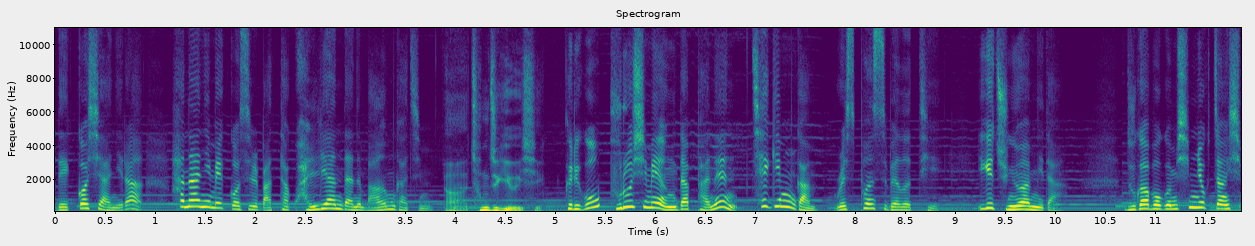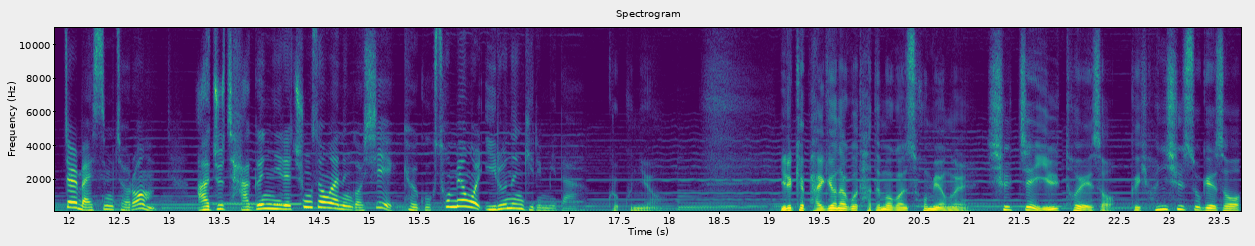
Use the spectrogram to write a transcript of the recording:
내 것이 아니라 하나님의 것을 맡아 관리한다는 마음가짐. 아, 청지기 의식. 그리고 부르심에 응답하는 책임감, responsibility. 이게 중요합니다. 누가복음 16장 10절 말씀처럼 아주 작은 일에 충성하는 것이 결국 소명을 이루는 길입니다. 그렇군요. 이렇게 발견하고 다듬어간 소명을 실제 일터에서 그 현실 속에서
